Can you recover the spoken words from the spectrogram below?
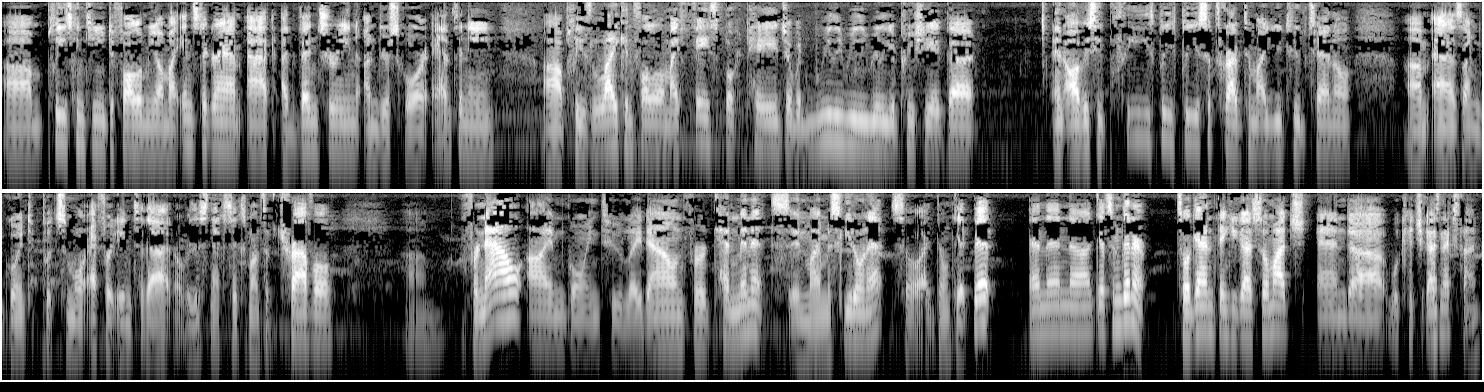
Um, please continue to follow me on my Instagram at adventuring underscore Anthony. Uh, please like and follow on my Facebook page. I would really, really, really appreciate that. And obviously, please, please, please subscribe to my YouTube channel um, as I'm going to put some more effort into that over this next six months of travel. Um, for now, I'm going to lay down for 10 minutes in my mosquito net so I don't get bit, and then uh, get some dinner. So again, thank you guys so much, and uh, we'll catch you guys next time.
